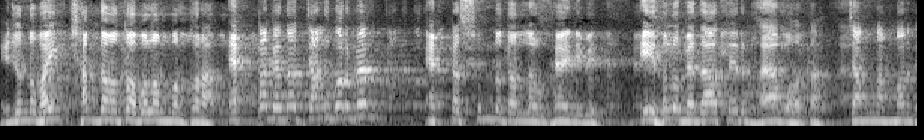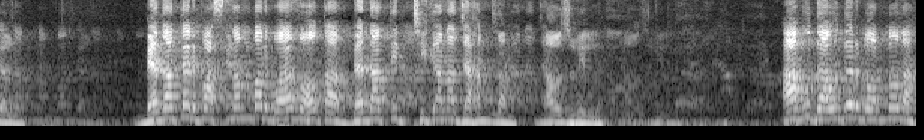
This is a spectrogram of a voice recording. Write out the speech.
এই জন্য ভাই, সাবধানতা অবলম্বন করা। একটা বেদাত চালু করবেন, একটা সুন্নত আল্লাহ উঠায় নিবে। এই হলো বেদাতের ভয়াবহতা। চার নাম্বার গেল। বেদাতের পাঁচ নাম্বার ভয়াবহতা, বেদাতির ঠিকানা জাহান্নাম। নাউজুবিল্লাহ। আবু দাউদের বর্ণনা,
